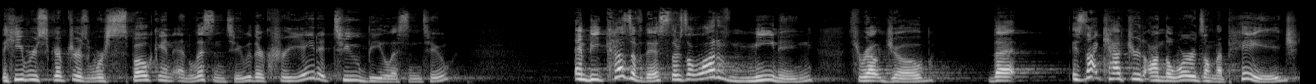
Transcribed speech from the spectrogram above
the Hebrew scriptures were spoken and listened to. They're created to be listened to. And because of this, there's a lot of meaning throughout Job that is not captured on the words on the page,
